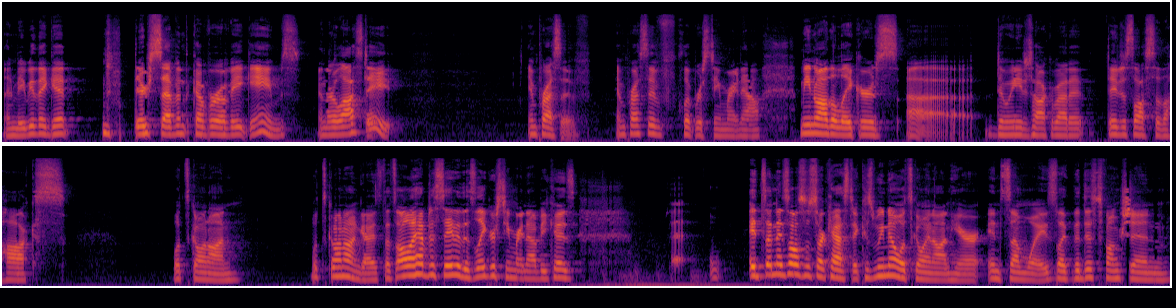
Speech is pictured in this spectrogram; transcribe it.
and maybe they get their seventh cover of eight games in their last eight. Impressive, impressive Clippers team right now. Meanwhile, the Lakers. Uh, do we need to talk about it? They just lost to the Hawks. What's going on? What's going on, guys? That's all I have to say to this Lakers team right now because it's and it's also sarcastic because we know what's going on here in some ways like the dysfunction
